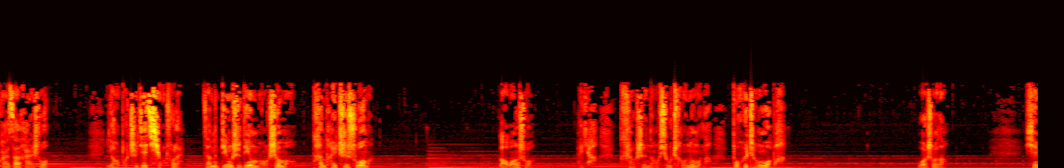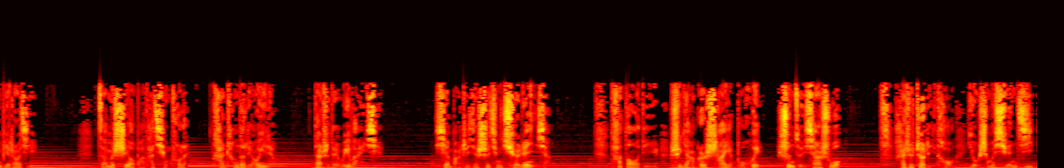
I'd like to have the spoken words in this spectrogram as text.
快三海说：“要不直接请出来，咱们丁是丁，卯是卯，摊牌直说嘛。”老王说：“哎呀，他要是恼羞成怒了，不会整我吧？”我说道：“先别着急，咱们是要把他请出来。”坦诚的聊一聊，但是得委婉一些，先把这些事情确认一下，他到底是压根啥也不会，顺嘴瞎说，还是这里头有什么玄机？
